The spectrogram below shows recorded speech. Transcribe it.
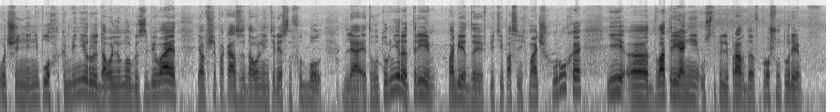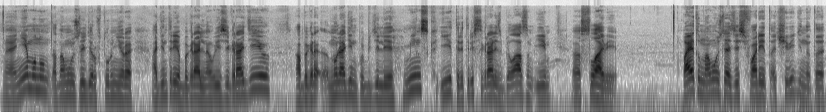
очень неплохо комбинирует, довольно много забивает и вообще показывает довольно интересный футбол для этого турнира. Три победы в пяти последних матчах у Руха и э, 2-3 они уступили, правда, в прошлом туре э, Неману, одному из лидеров турнира. 1-3 обыграли на выезде Городею, обыгра... 0-1 победили Минск и 3-3 сыграли с Белазом и э, Славией. Поэтому, на мой взгляд, здесь фаворит очевиден. Это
